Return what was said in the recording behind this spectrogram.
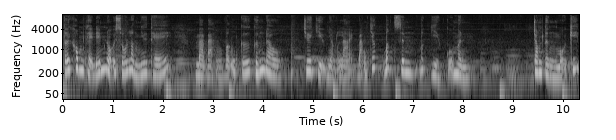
tới không thể đếm nổi số lần như thế, mà bạn vẫn cứ cứng đầu, chưa chịu nhận lại bản chất bất sinh, bất diệt của mình. Trong từng mỗi kiếp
